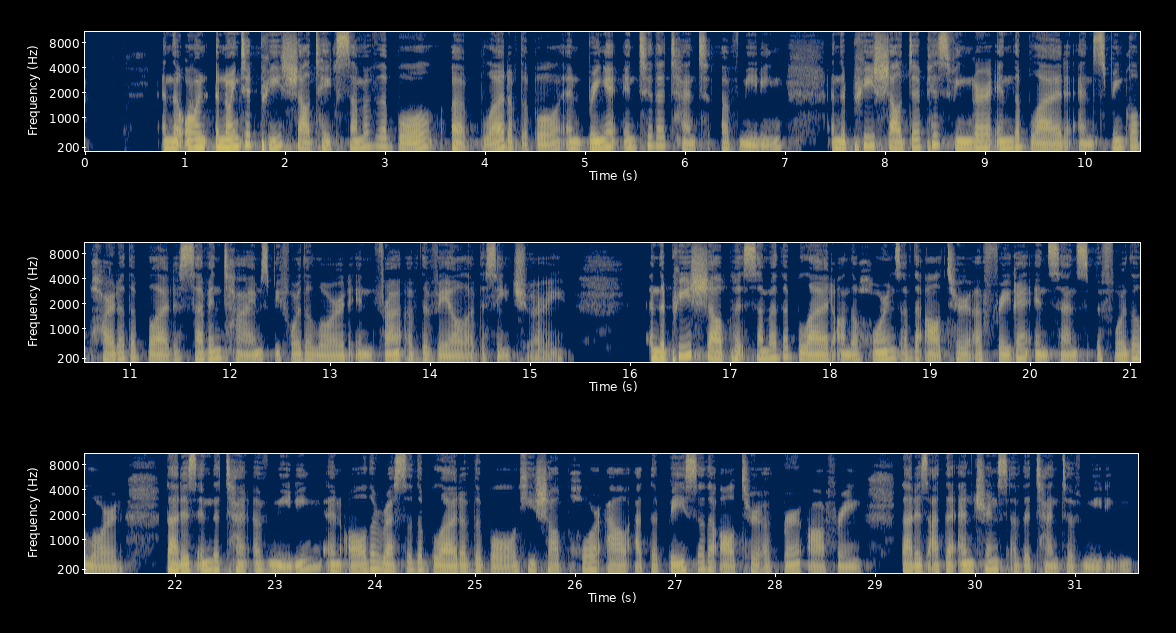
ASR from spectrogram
And the anointed priest shall take some of the bull, uh, blood of the bull and bring it into the tent of meeting. And the priest shall dip his finger in the blood and sprinkle part of the blood seven times before the Lord in front of the veil of the sanctuary. And the priest shall put some of the blood on the horns of the altar of fragrant incense before the Lord, that is in the tent of meeting, and all the rest of the blood of the bull he shall pour out at the base of the altar of burnt offering, that is at the entrance of the tent of meeting.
